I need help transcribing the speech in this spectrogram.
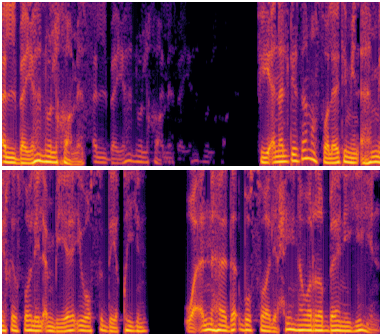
البيان الخامس. البيان الخامس في أن التزام الصلاة من أهم خصال الأنبياء والصديقين وأنها دأب الصالحين والربانيين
